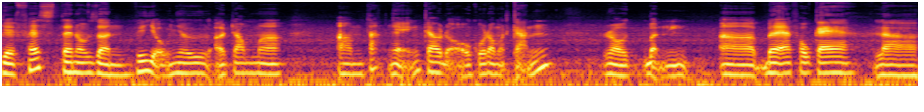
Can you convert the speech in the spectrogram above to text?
Gefest stenosis ví dụ như ở trong uh, um, tắc nghẽn cao độ của động mạch cảnh. Rồi bệnh uh, BAVK là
